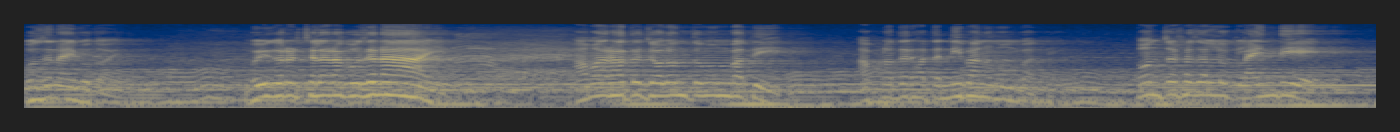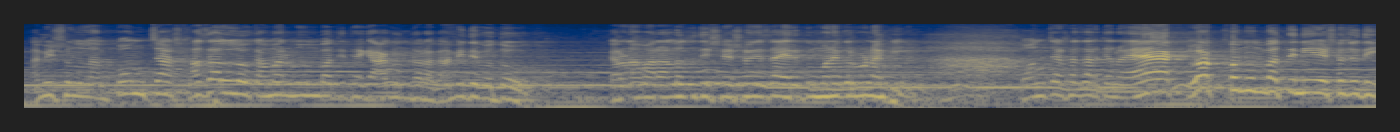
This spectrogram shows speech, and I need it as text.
বোঝে নাই বোধ হয় ঘরের ছেলেরা বোঝে নাই? আমার হাতে জ্বলন্ত মোমবাতি, আপনাদের হাতে নিভানো মোমবাতি। পঞ্চাশ হাজার লোক লাইন দিয়ে আমি শুনলাম পঞ্চাশ হাজার লোক আমার মোমবাতি থেকে আগুন ধরাবে। আমি দেবো দৌড়। কারণ আমার আলো যদি শেষ হয়ে যায়, এরকম মনে করব নাকি? পঞ্চাশ হাজার কেন? এক লক্ষ মোমবাতি নিয়ে এসে যদি।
